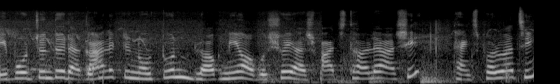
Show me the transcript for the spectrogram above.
এই পর্যন্তই রাখলাম। একটি নতুন ব্লগ নিয়ে অবশ্যই আসব। আজ তাহলে আসি। থ্যাংকস ফর ওয়াচিং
